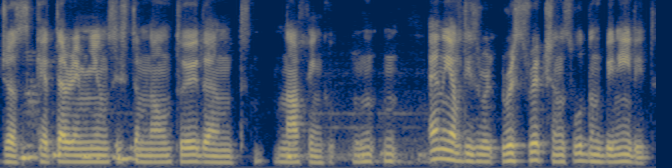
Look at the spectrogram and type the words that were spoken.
just get their immune system known to it and nothing, any of these re restrictions wouldn't be needed.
